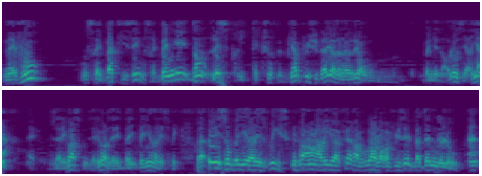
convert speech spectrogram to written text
mais vous, vous serez baptisé, vous serez baigné dans l'esprit, quelque chose de bien plus supérieur dans la mesure où baigner dans l'eau, c'est rien. Vous allez voir ce que vous allez voir, vous allez baigner dans l'esprit. Eux, ils sont baignés dans l'esprit, qu'est-ce qu'on arrive à faire à vouloir leur refuser le baptême de l'eau Hein?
